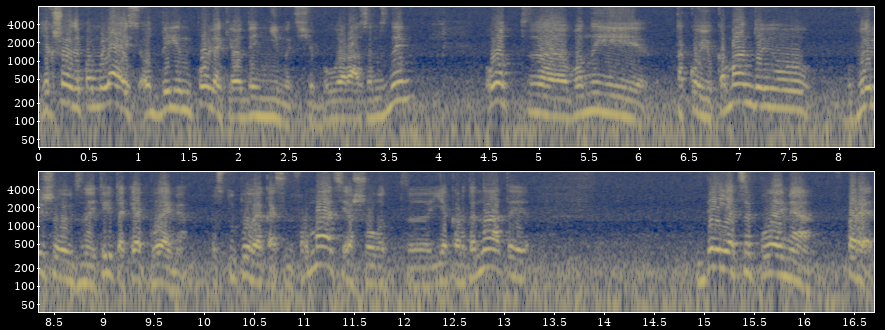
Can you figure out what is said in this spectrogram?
Якщо я не помиляюсь, один поляк і один німець ще були разом з ним. От е, вони такою командою вирішили знайти таке плем'я. Поступила якась інформація, що от е, є координати. Де є це плем'я вперед?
